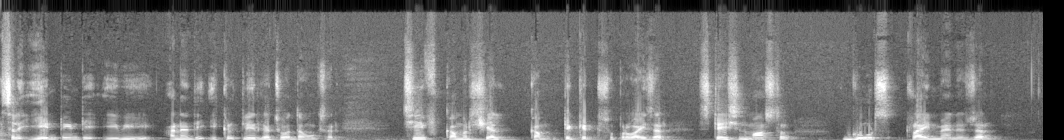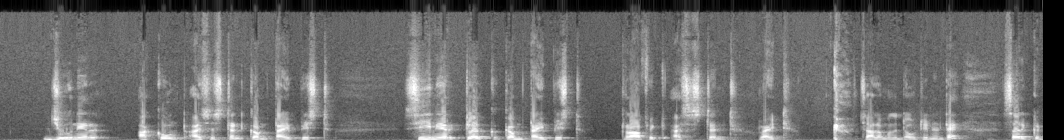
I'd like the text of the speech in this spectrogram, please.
అసలు ఏంటేంటి ఇవి అనేది ఇక్కడ క్లియర్గా చూద్దాం ఒకసారి. Chief commercial cum ticket supervisor station master goods train manager junior account assistant cum typist senior clerk cum typist traffic assistant right చాలామంది డౌట్ ఏంటంటే సార్ ఇక్కడ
